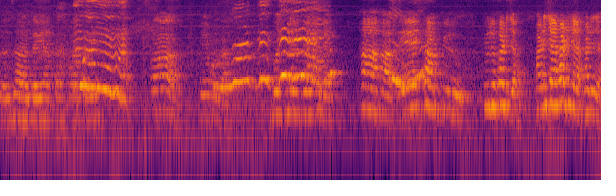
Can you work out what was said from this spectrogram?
तर झालंय आता हा हा हे बघा बसल्या बसल्या हा हा ए थांब पिलू पिलू हट जा हट जा हट जा हट जा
